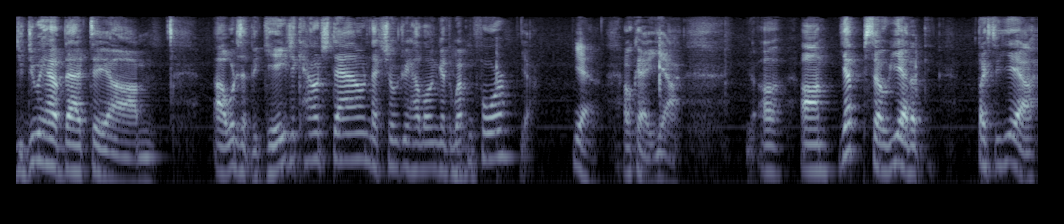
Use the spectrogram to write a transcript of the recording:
you do have that. Uh, um, uh, what is it? The gauge that counts down that shows you how long you have the weapon for. Yeah. Yeah. Okay. Yeah. Uh, um. Yep. So yeah. That. Like so. Yeah.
